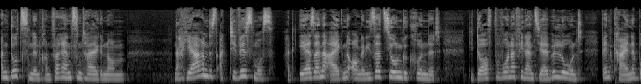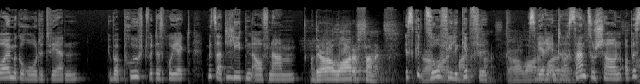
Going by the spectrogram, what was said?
an Dutzenden Konferenzen teilgenommen. Nach Jahren des Aktivismus hat er seine eigene Organisation gegründet, die Dorfbewohner finanziell belohnt, wenn keine Bäume gerodet werden. Überprüft wird das Projekt mit Satellitenaufnahmen. Es gibt so viele Gipfel. Es wäre interessant zu schauen, ob es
